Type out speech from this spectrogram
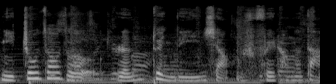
你周遭的人对你的影响是非常的大。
